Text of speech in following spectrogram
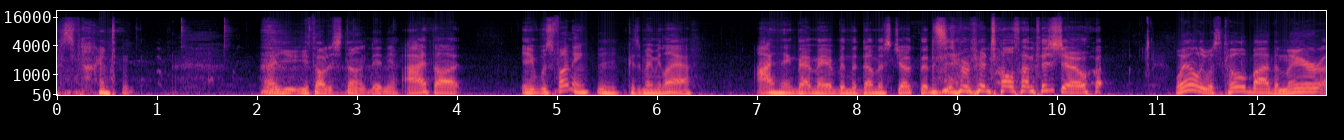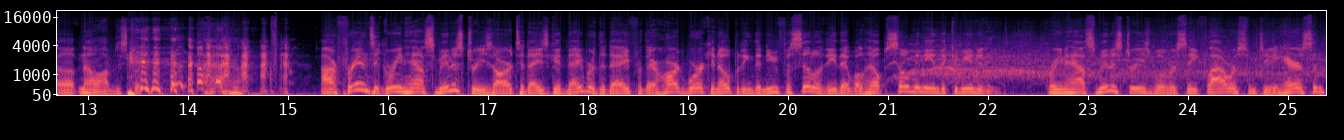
was fine. Uh, you you thought it stunk, didn't you? I thought it was funny because it made me laugh. I think that may have been the dumbest joke that has ever been told on the show. Well, it was told by the mayor of. No, I'm just kidding. Our friends at Greenhouse Ministries are today's good neighbor of the day for their hard work in opening the new facility that will help so many in the community. Greenhouse Ministries will receive flowers from Jenny Harrison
